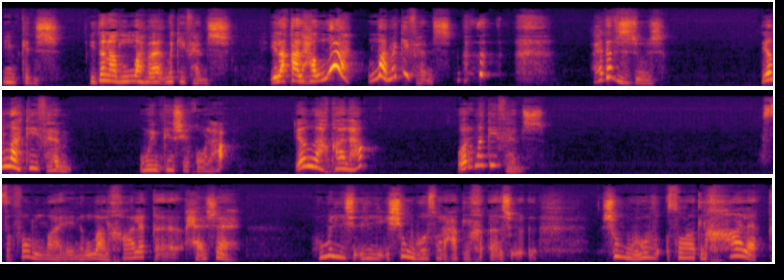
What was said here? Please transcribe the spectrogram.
ما يمكنش. اذا هذا الله ما, ما كيفهمش. إلا قالها الله الله ما كيفهمش. هذا في الزوج. يلا كيفهم وما يمكنش يقولها. يلا قالها. وراه ما كيفهمش استغفر الله يعني الله الخالق حاشاه. هما اللي اللي شوهوا سرعة الخ... شوهوا صوره الخالق.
